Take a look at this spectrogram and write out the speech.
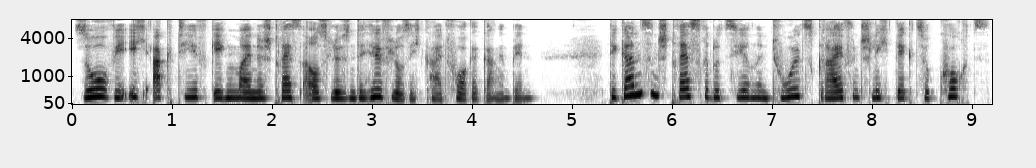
So wie ich aktiv gegen meine stressauslösende Hilflosigkeit vorgegangen bin. Die ganzen stressreduzierenden Tools greifen schlichtweg zu kurz.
